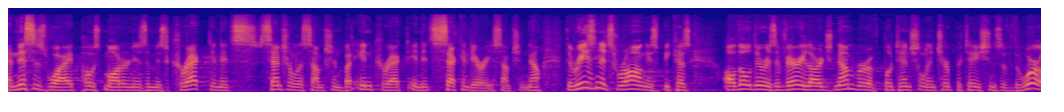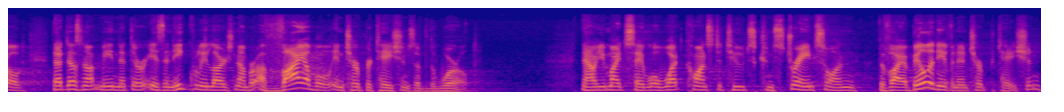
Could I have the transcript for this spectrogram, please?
And this is why postmodernism is correct in its central assumption, but incorrect in its secondary assumption. Now, the reason it's wrong is because although there is a very large number of potential interpretations of the world, that does not mean that there is an equally large number of viable interpretations of the world. Now, you might say, well, what constitutes constraints on the viability of an interpretation?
